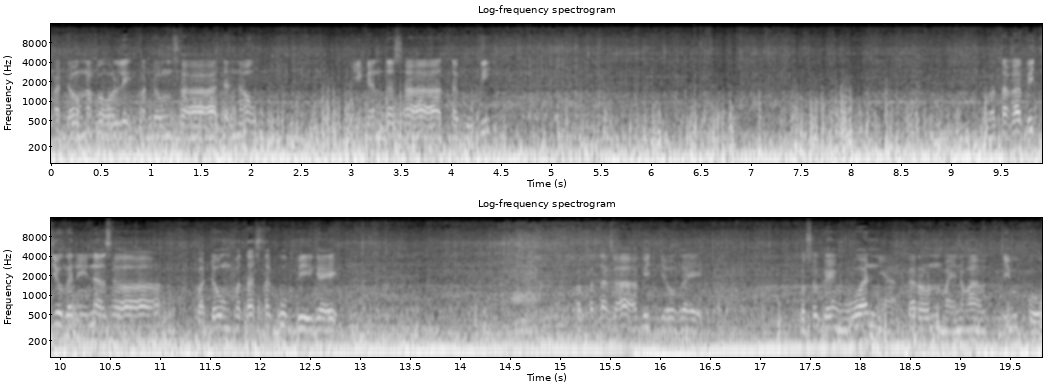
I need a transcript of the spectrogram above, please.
Padong na ko uli Padong sa Danau Ikanta sa Tagubi Bata ka video kanina sa Padong Patas Tagubi kay Papata ka video kay Kusog kayong uwan niya. Karon may naman tempo.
